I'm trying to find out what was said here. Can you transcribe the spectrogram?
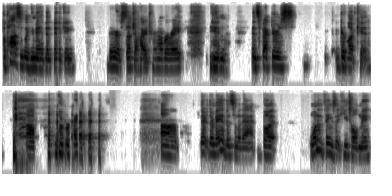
but possibly he may have been thinking, there is such a high turnover rate in inspectors. Good luck, kid. Um, right? Um, there, there may have been some of that, but one of the things that he told me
